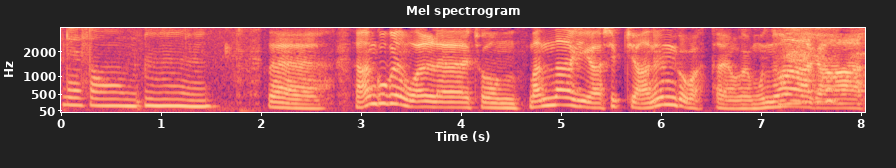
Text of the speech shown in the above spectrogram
그래서 음 네. 한국은 원래 좀 만나기가 쉽지 않은 것 같아요. 그 문화가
